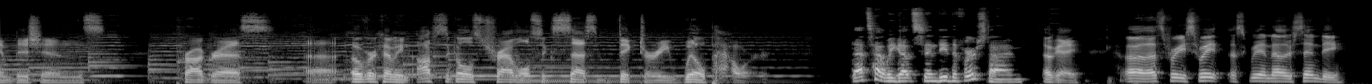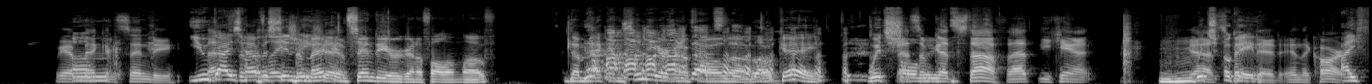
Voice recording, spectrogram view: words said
ambitions, progress, uh, overcoming obstacles, travel, success, victory, willpower. That's how we got Cindy the first time. Okay. Oh, that's pretty sweet. That's gonna be another Cindy. We have Um, Mech and Cindy. you That's guys have a Cindy- The Mech and Cindy are gonna fall in love. The Mech and Cindy are going to fall in love. love. Okay. Which That's some good stuff. That you can't. Mhm. Yeah, Which- it's okay. faded in the card. I, th-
